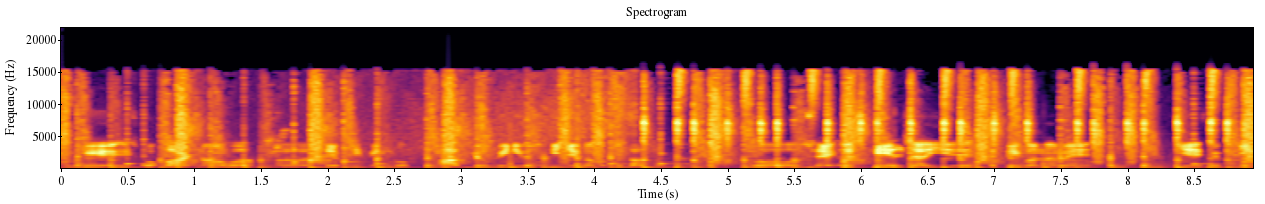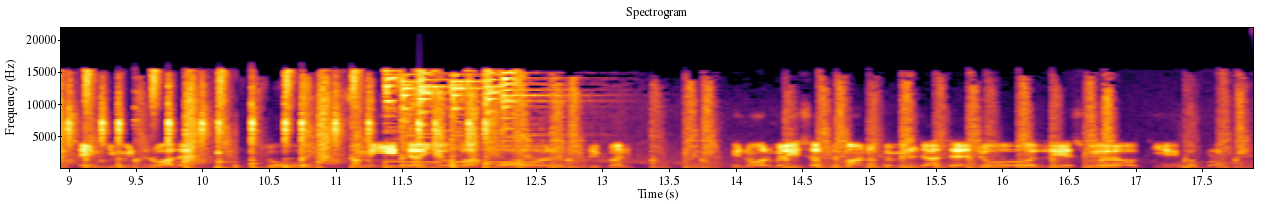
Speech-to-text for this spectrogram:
क्योंकि इसको काटना होगा सेफ्टी पिन को। आप यू पिन यूज़ कीजिएगा, मैं बताता हूँ। तो स्केल चाहिए, तकरीबन हमें ये 15 सेंटीमीटर वाला है तो हमें ये चाहिए होगा, और रिबन ये नॉर्मली सब दुकानों पे मिल जाता है, जो लेस वगैरह होती है, कपड़ों की।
